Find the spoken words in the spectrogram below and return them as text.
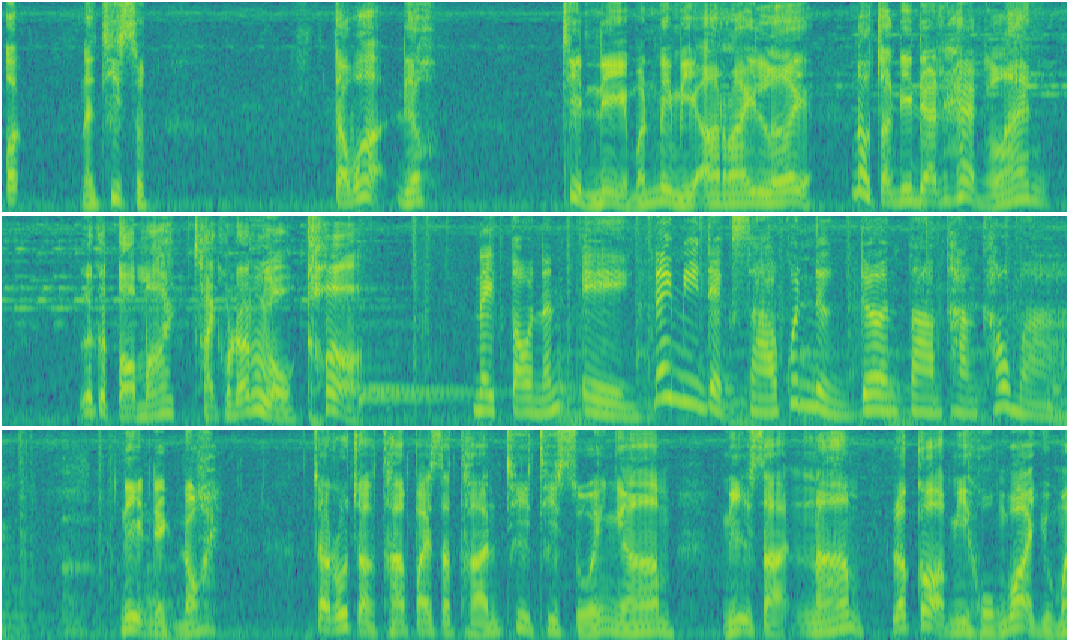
เออในที่สุด แต่ว่าเดี๋ยว ที่นี่มันไม่มีอะไรเลย นอกจากดินแดนแห้งแล้ง แล้วก็ต่อไม้ชายคนนั้นหลอกข้า ในตอนนั้นเองได้มีเด็กสาวคนหนึ่งเดินตามทางเข้ามา นี่เด็กน้อย จะรู้จักทางไปสถานที่ที่สวยงาม มีสระน้ำแล้วก็มีหงส์ว่ายอยู่ไหม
